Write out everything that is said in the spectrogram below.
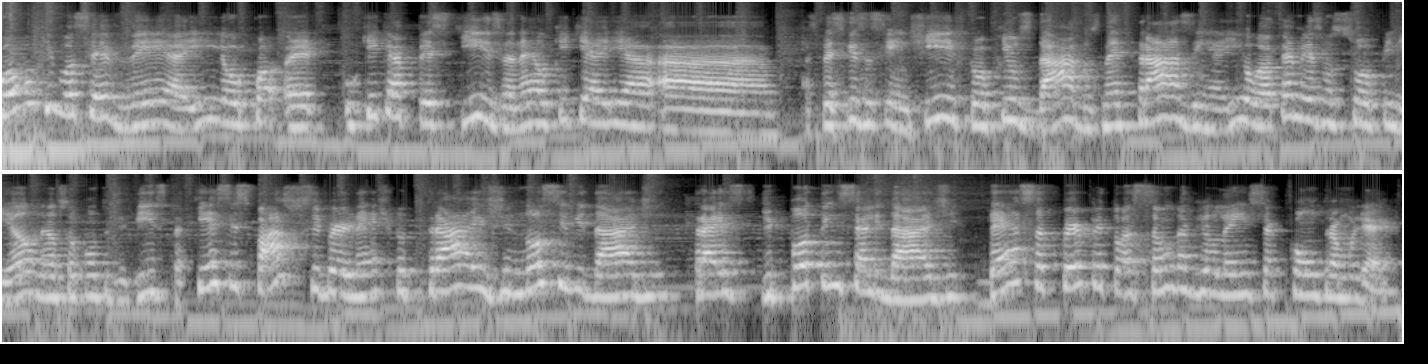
Como que você vê aí, ou, é, o que que a pesquisa, né, o que que aí a, a, as pesquisas científicas, o que os dados, né, trazem aí, ou até mesmo a sua opinião, né, o seu ponto de vista, que esse espaço cibernético traz de nocividade traz de potencialidade dessa perpetuação da violência contra a mulher?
